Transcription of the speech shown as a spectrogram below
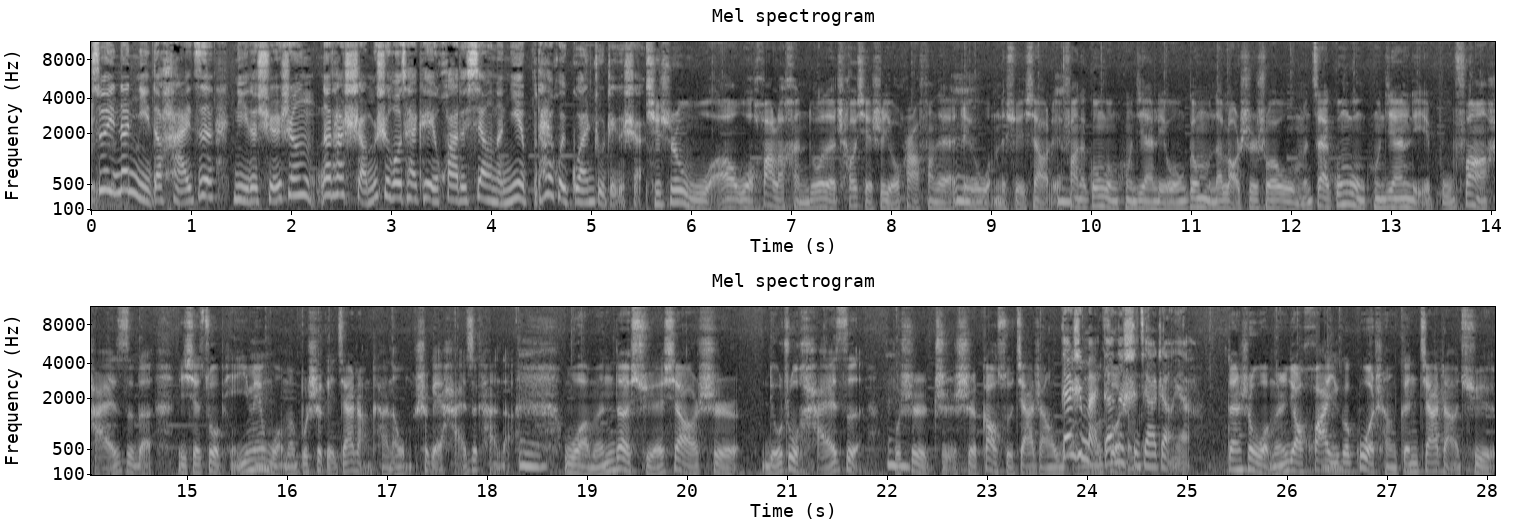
所以那你的。孩子，你的学生，那他什么时候才可以画的像呢？你也不太会关注这个事儿。其实我我画了很多的超写实油画，放在这个我们的学校里，放在公共空间里。我跟我们的老师说，我们在公共空间里不放孩子的一些作品，因为我们不是给家长看的，我们是给孩子看的。嗯，我们的学校是留住孩子，不是只是告诉家长。但是买单的是家长呀。但是我们要花一个过程跟家长去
